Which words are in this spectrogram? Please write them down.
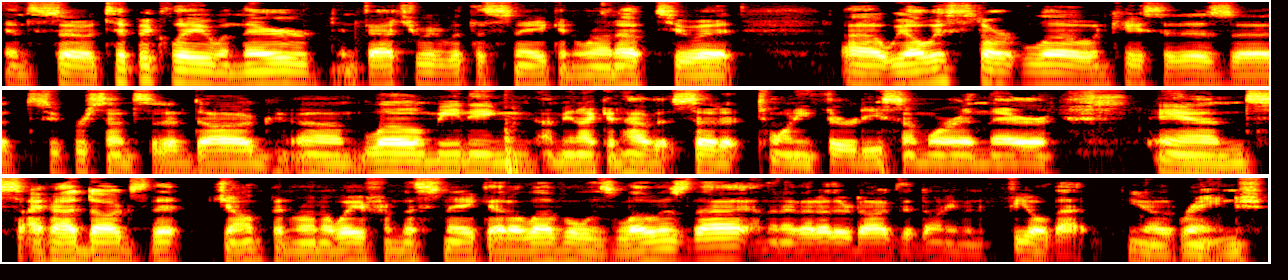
And so typically when they're infatuated with the snake and run up to it, uh, we always start low in case it is a super sensitive dog. Um, low meaning, I mean, I can have it set at 20, 30, somewhere in there. And I've had dogs that jump and run away from the snake at a level as low as that. And then I've had other dogs that don't even feel that, you know, range.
